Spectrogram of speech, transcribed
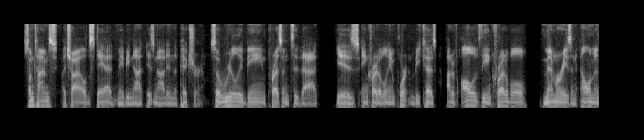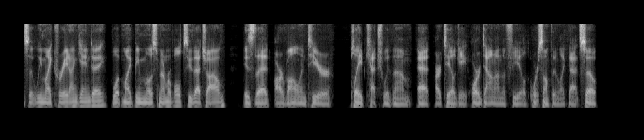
Sometimes a child's dad maybe not is not in the picture. So really being present to that is incredibly important because out of all of the incredible memories and elements that we might create on game day, what might be most memorable to that child is that our volunteer played catch with them at our tailgate or down on the field or something like that. So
